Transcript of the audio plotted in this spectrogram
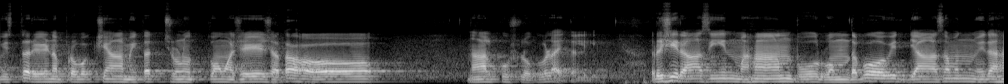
ವಿಸ್ತರೇಣ ಪ್ರವಕ್ಷ್ಯಾಮಿ ತಚ್ಛೃಣುತ್ವಮಶೇಷತಃ ನಾಲ್ಕು ಶ್ಲೋಕಗಳಾಯ್ತು ಅಲ್ಲಿಗೆ. ಋಷಿರಾಸೀನ್ ಮಹಾನ್ ಪೂರ್ವಂ ತಪೋ ವಿದ್ಯಾಸಮನ್ವಿತಃ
